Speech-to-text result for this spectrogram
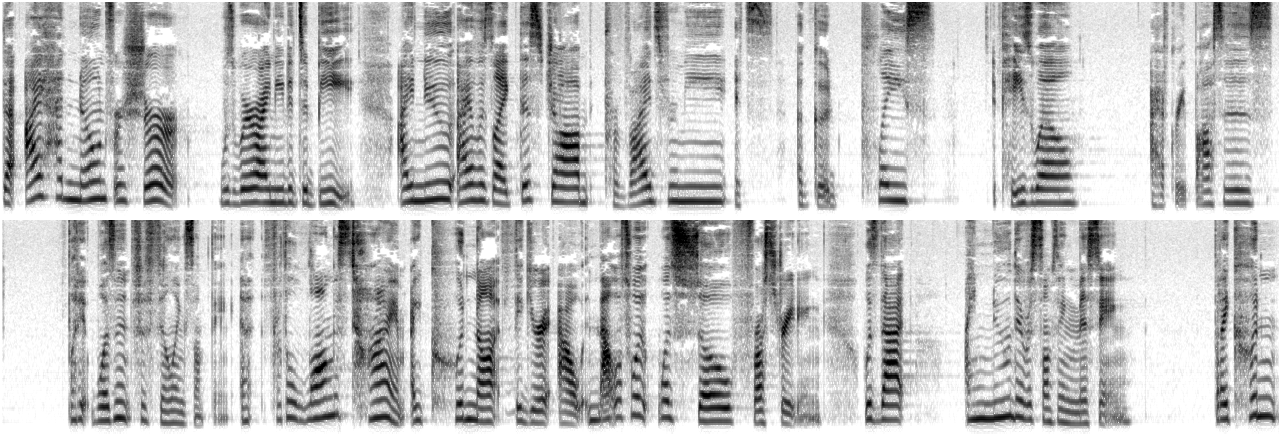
that I had known for sure was where I needed to be. I knew I was like, this job provides for me, it's a good place, it pays well, I have great bosses, but it wasn't fulfilling something. And for the longest time, I could not figure it out. And that was what was so frustrating was that I knew there was something missing, but I couldn't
